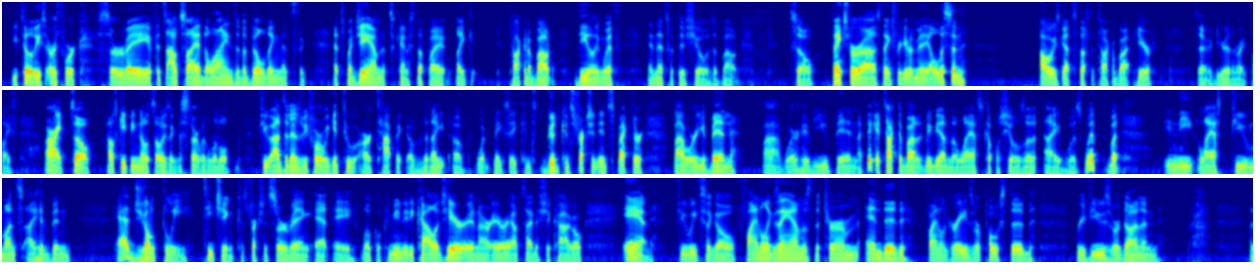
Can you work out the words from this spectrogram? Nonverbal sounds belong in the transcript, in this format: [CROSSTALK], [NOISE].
utilities, earthwork, survey, if it's outside the lines of a building, that's the that's my jam. That's the kind of stuff I like talking about, dealing with, and that's what this show is about. So thanks for uh, thanks for giving me a listen. Always got stuff to talk about here, so you're in the right place. All right, so housekeeping notes. Always like to start with a little few odds and ends before we get to our topic of the night of what makes a con- good construction inspector. Bob, where you been? Bob, where have you been? I think I talked about it maybe on the last couple shows that I was with, but in the last few months, I have been adjunctly teaching construction surveying at a local community college here in our area outside of Chicago. And a few weeks ago, final exams, the term ended, final grades were posted, reviews were done, and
